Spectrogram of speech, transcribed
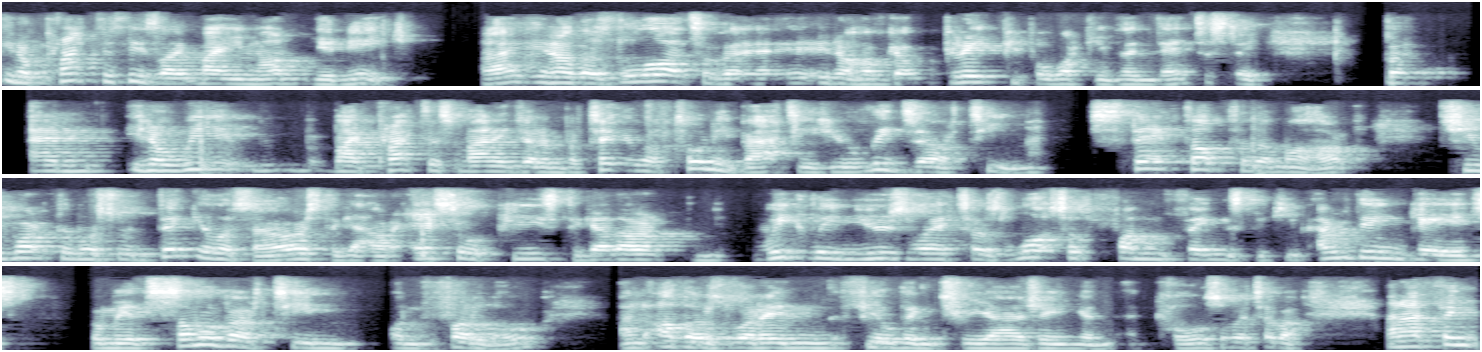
you know, practices like mine aren't unique, right? You know, there's lots of, you know, I've got great people working in dentistry, but um, you know, we, my practice manager in particular, Tony Batty, who leads our team, stepped up to the mark. She worked the most ridiculous hours to get our SOPs together, weekly newsletters, lots of fun things to keep everybody engaged when we had some of our team on furlough and others were in fielding triaging and, and calls or whatever. And I think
